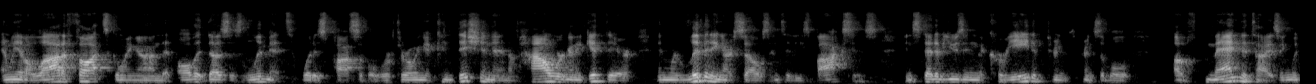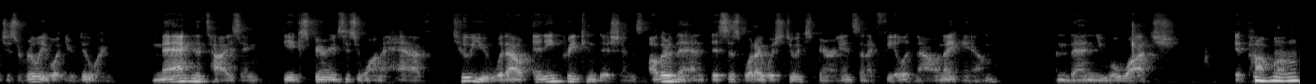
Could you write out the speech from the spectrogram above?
and we have a lot of thoughts going on that all it does is limit what is possible. We're throwing a condition in of how we're going to get there, and we're limiting ourselves into these boxes instead of using the creative principle of magnetizing, which is really what you're doing, magnetizing the experiences you want to have to you without any preconditions other than this is what I wish to experience, and I feel it now, and I am. And then you will watch it pop mm-hmm. up.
